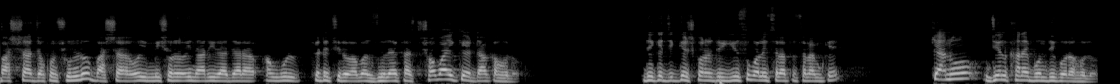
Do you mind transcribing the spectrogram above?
বাদশাহ যখন শুনলো বাদশাহ ওই মিশরের ওই নারীরা যারা আঙ্গুল কেটেছিল, আবার জুলাইকা সবাইকে ডাকা হলো। ডেকে জিজ্ঞেস করা যে ইউসুফ আলী সাল্লাতামকে কেন জেলখানায় বন্দি করা হলো?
